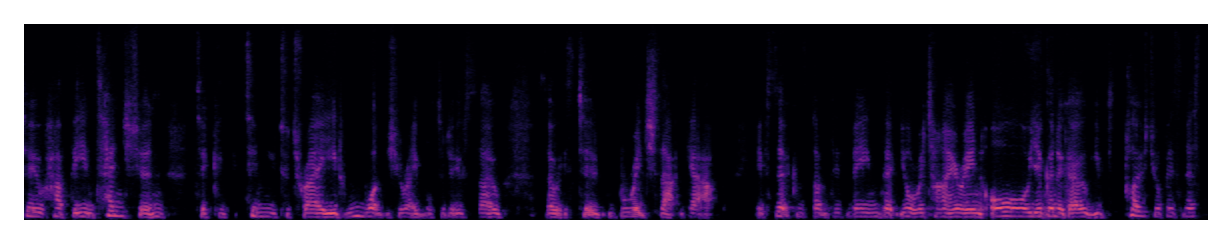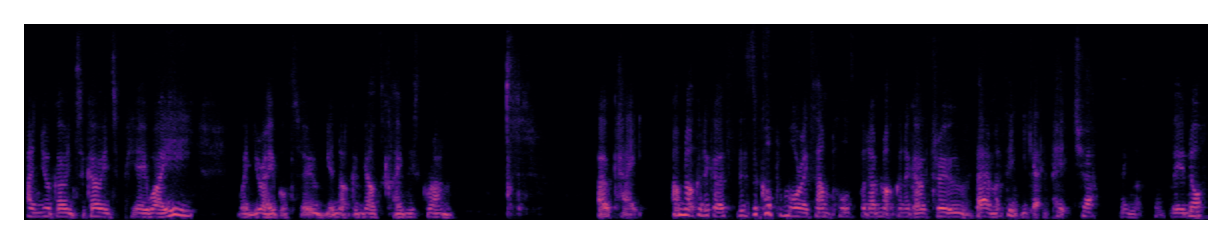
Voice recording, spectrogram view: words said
to have the intention to continue to trade once you're able to do so. So it's to bridge that gap. If circumstances mean that you're retiring or you're going to go, you've closed your business and you're going to go into PAYE when you're able to, you're not going to be able to claim this grant. Okay, I'm not going to go, through, there's a couple more examples, but I'm not going to go through them. I think you get the picture. I think that's probably enough.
